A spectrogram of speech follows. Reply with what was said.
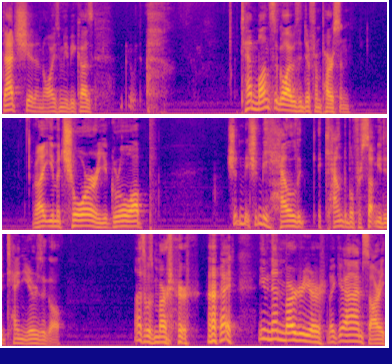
that shit annoys me because 10 months ago, I was a different person. Right? You mature, you grow up. Shouldn't be, shouldn't be held accountable for something you did 10 years ago. It was murder. Right? Even then, murder, you're like, yeah, I'm sorry.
